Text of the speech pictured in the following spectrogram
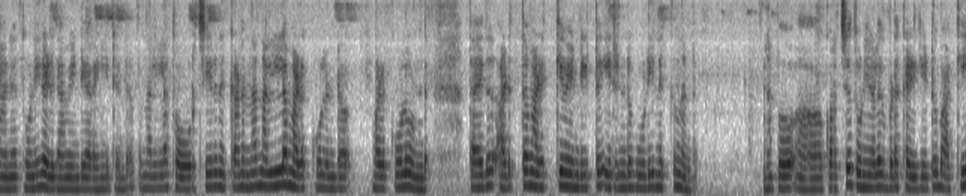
ഞാൻ തുണി കഴുകാൻ വേണ്ടി ഇറങ്ങിയിട്ടുണ്ട്. അപ്പോൾ നല്ല തോർച്ചയിൽ നിൽക്കുകയാണ്. എന്നാൽ നല്ല മഴക്കോളുണ്ടോ മഴക്കോളും ഉണ്ട്. അതായത് അടുത്ത മഴയ്ക്ക് വേണ്ടിയിട്ട് ഇരുണ്ട് കൂടി നിൽക്കുന്നുണ്ട്. അപ്പോൾ കുറച്ച് തുണികൾ ഇവിടെ കഴുകിയിട്ട് ബാക്കി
